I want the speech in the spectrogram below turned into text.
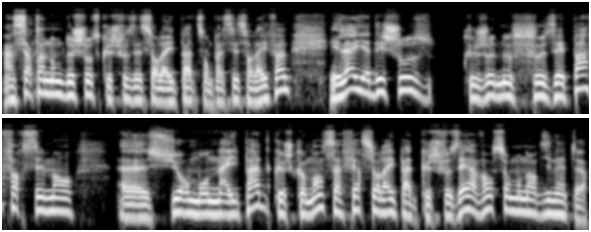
un certain nombre de choses que je faisais sur l'iPad sont passées sur l'iPhone. Et là, il y a des choses que je ne faisais pas forcément euh, sur mon iPad que je commence à faire sur l'iPad, que je faisais avant sur mon ordinateur.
